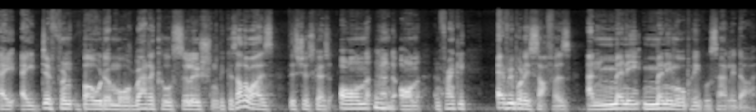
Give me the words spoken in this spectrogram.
a, a different, bolder, more radical solution because otherwise this just goes on mm. and on. And frankly, everybody suffers and many, many more people sadly die.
